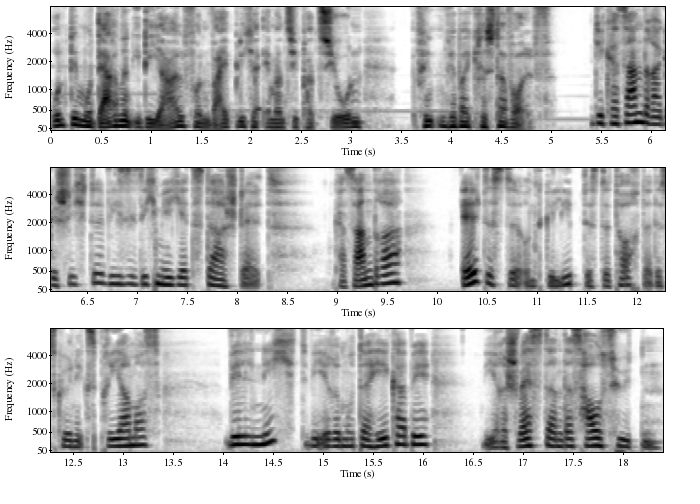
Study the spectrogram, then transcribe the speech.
und dem modernen Ideal von weiblicher Emanzipation, finden wir bei Christa Wolf. Die Cassandra-Geschichte, wie sie sich mir jetzt darstellt. Cassandra, älteste und geliebteste Tochter des Königs Priamos, will nicht, wie ihre Mutter Hekabe, wie ihre Schwestern das Haus hüten,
